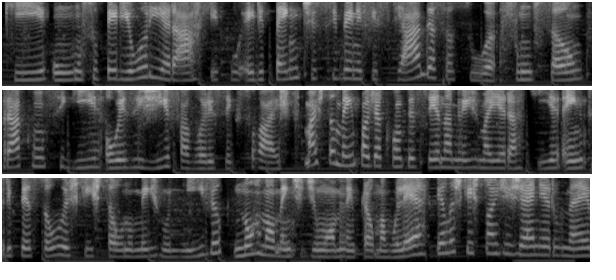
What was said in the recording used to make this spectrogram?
que um superior hierárquico ele tente se beneficiar dessa sua função para conseguir ou exigir favores sexuais, mas também pode pode acontecer na mesma hierarquia entre pessoas que estão no mesmo nível, normalmente de um homem para uma mulher, pelas questões de gênero, né?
